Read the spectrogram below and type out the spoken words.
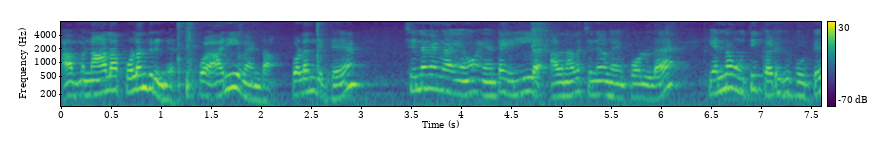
நாளாக நாலாக பொழந்துருங்க அறிய அரிய வேண்டாம். பொழந்துட்டு சின்ன வெங்காயம் என்கிட்ட இல்லை. அதனால் சின்ன வெங்காயம் போடல. எண்ணெய் ஊற்றி கடுகு போட்டு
